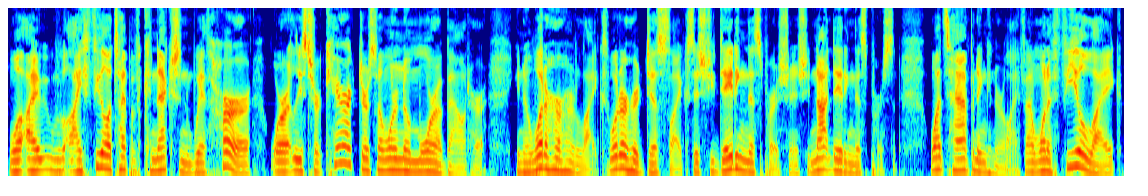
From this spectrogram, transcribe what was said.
Well, I I feel a type of connection with her, or at least her character, so I want to know more about her. You know, what are her, her likes? What are her dislikes? Is she dating this person? Is she not dating this person? What's happening in her life? I want to feel like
